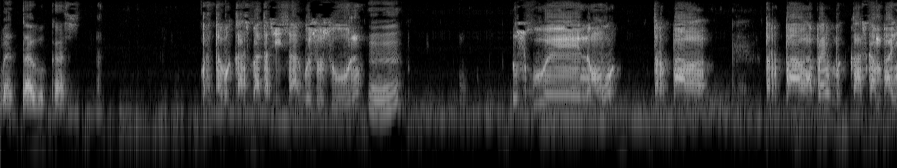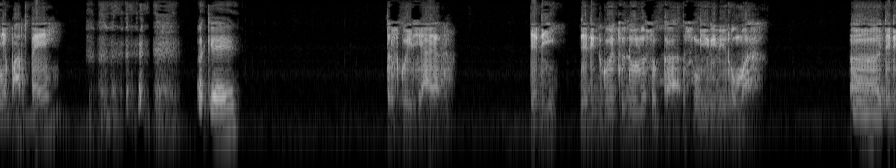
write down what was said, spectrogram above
Bata bekas. Bata bekas bata sisa. Gue susun. Hmm terus gue nemu terpal terpal apa ya bekas kampanye partai. Oke terus gue isi air. Jadi jadi gue tuh dulu suka sendiri di rumah. Eh, jadi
